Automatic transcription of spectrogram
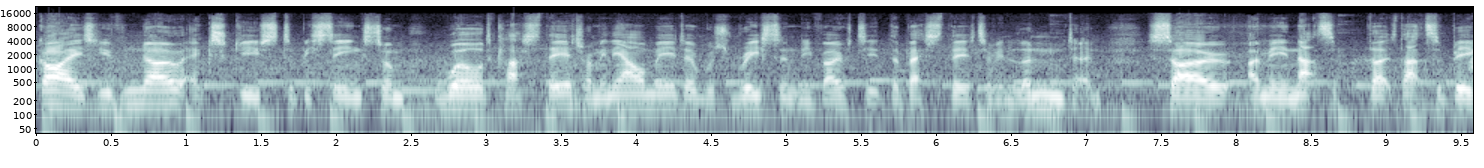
guys, you've no excuse to be seeing some world class theatre. I mean, the Almeida was recently voted the best theatre in London. So, I mean, that's that's, that's a big,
